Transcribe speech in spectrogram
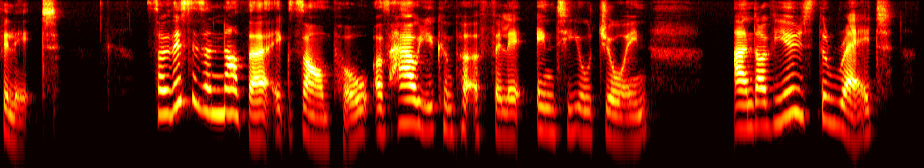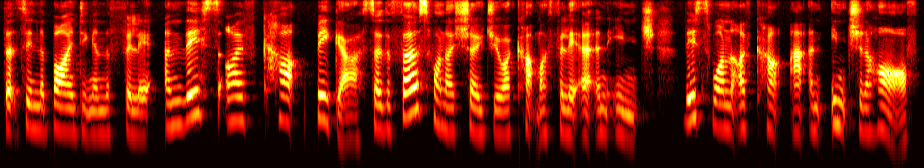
fillet. So this is another example of how you can put a fillet into your join and I've used the red that's in the binding and the fillet. And this I've cut bigger. So the first one I showed you I cut my fillet at an inch. This one I've cut at an inch and a half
